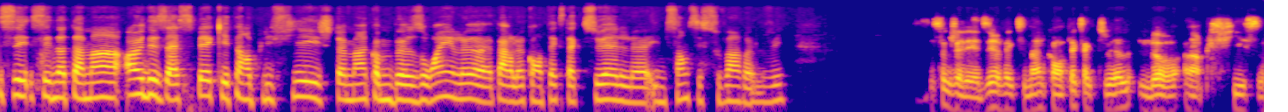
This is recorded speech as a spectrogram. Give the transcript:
c'est notamment un des aspects qui est amplifié justement comme besoin là, par le contexte actuel. Euh, il me semble, c'est souvent relevé. C'est ça que j'allais dire, effectivement, le contexte actuel l'a amplifié, ça.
